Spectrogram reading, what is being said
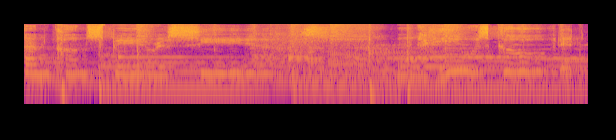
and conspiracies. He was good at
